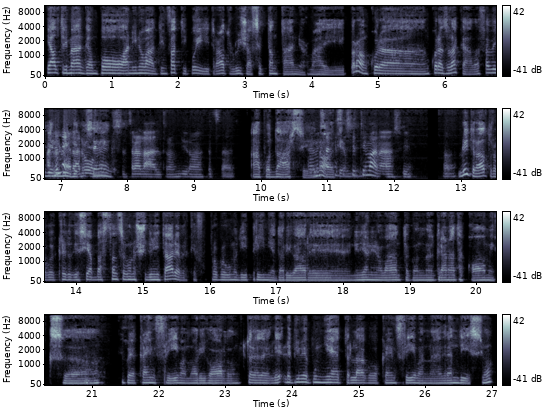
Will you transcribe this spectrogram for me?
e altri manga un po' anni 90. Infatti, poi tra l'altro lui ha 70 anni ormai, però ancora, ancora se la cava. Fa vedere lui era Romix, tra l'altro, non dirò una cazzata. Ah, può darsi. Eh, no, questa che... settimana sì. Lui, tra l'altro, credo che sia abbastanza conosciuto in Italia perché fu proprio uno dei primi ad arrivare negli anni 90 con Granata Comics. Mm-hmm. Uh, Freeman, non ricordo, con tutte le, le, le, prime pugnette là con Crime Freeman, è grandissimo.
